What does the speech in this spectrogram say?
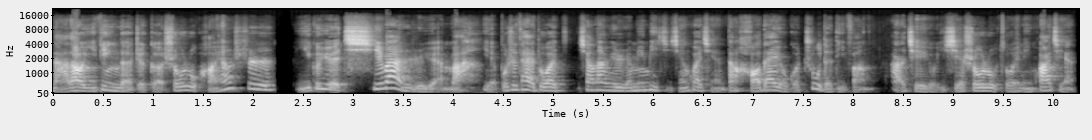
拿到一定的这个收入，好像是一个月七万日元吧，也不是太多，相当于人民币几千块钱，但好歹有个住的地方，而且有一些收入作为零花钱。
